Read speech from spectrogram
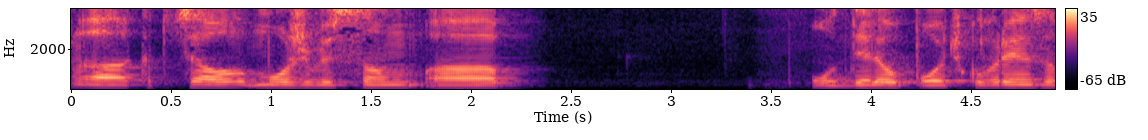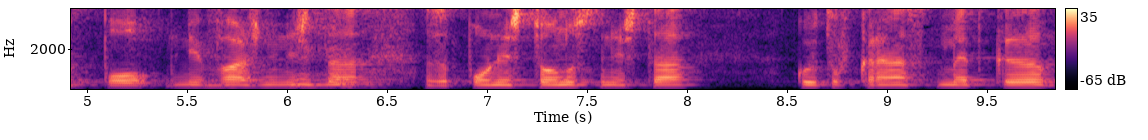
А, като цяло, може би съм а, отделял повече време за по-неважни неща, mm-hmm. за по-нестойностни неща, които в крайна сметка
